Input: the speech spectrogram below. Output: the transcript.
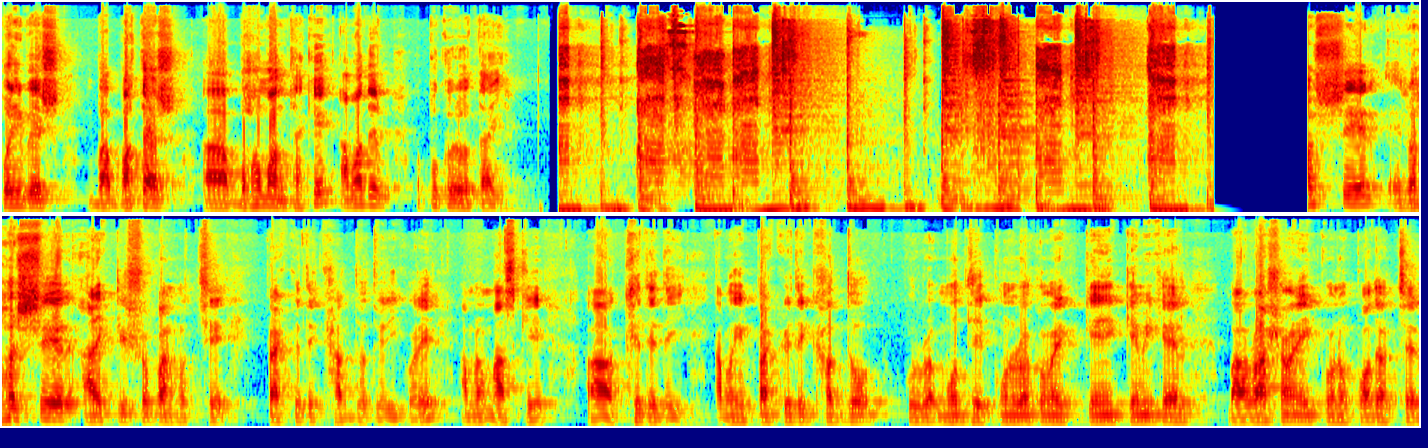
পরিবেশ বা বাতাস বহমান থাকে, আমাদের পুকুরেও তাই। রহস্যের রহস্যের আরেকটি সোপান হচ্ছে প্রাকৃতিক খাদ্য তৈরি করে আমরা মাছকে খেতে দেই। এবং এই প্রাকৃতিক খাদ্য মধ্যে কোনো রকমের কেমিক্যাল বা রাসায়নিক কোনো পদার্থের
